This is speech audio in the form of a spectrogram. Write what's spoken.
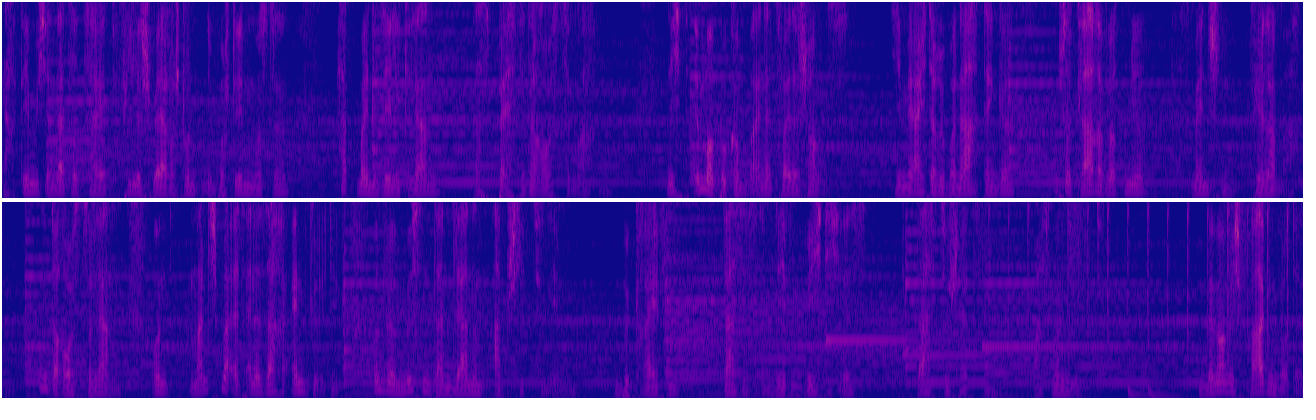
Nachdem ich in letzter Zeit viele schwere Stunden überstehen musste, hat meine Seele gelernt, das Beste daraus zu machen. Nicht immer bekommt man eine zweite Chance. Je mehr ich darüber nachdenke, umso klarer wird mir, dass Menschen Fehler machen, um daraus zu lernen. Und manchmal ist eine Sache endgültig und wir müssen dann lernen, Abschied zu nehmen und begreifen, dass es im Leben wichtig ist, das zu schätzen, was man liebt. Und wenn man mich fragen würde,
